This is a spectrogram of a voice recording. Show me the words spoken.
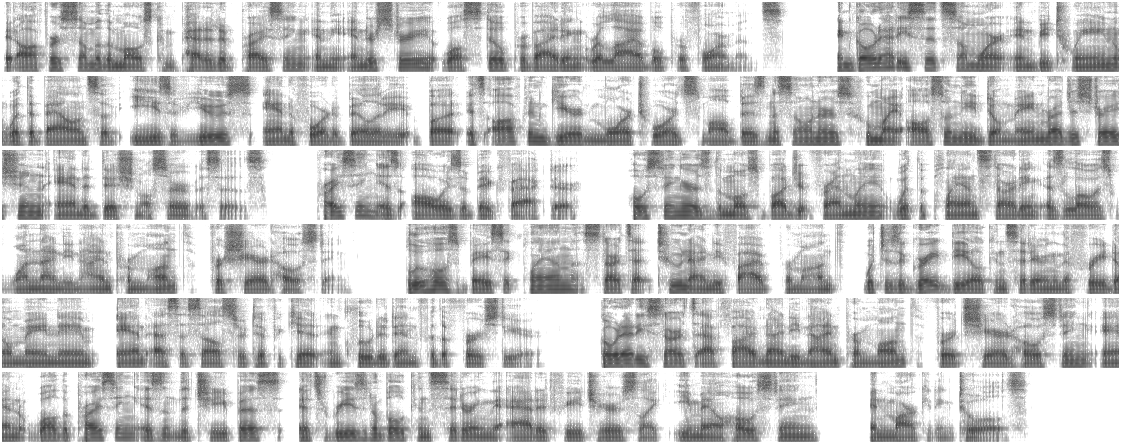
It offers some of the most competitive pricing in the industry while still providing reliable performance. And GoDaddy sits somewhere in between with a balance of ease of use and affordability, but it's often geared more towards small business owners who might also need domain registration and additional services. Pricing is always a big factor. Hostinger is the most budget friendly, with the plan starting as low as 199 per month for shared hosting. Bluehost Basic plan starts at 295 per month, which is a great deal considering the free domain name and SSL certificate included in for the first year. GoDaddy starts at $5.99 per month for its shared hosting, and while the pricing isn't the cheapest, it's reasonable considering the added features like email hosting and marketing tools.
